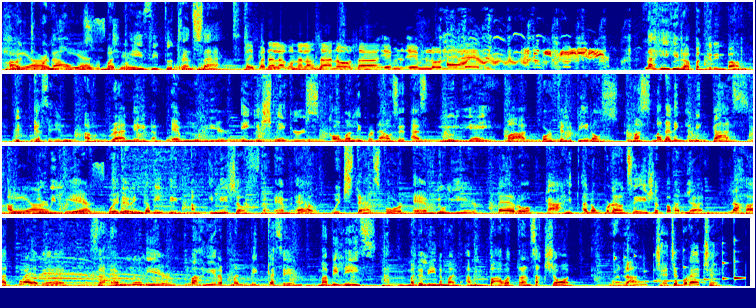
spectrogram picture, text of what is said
Hard to pronounce, but easy to transact. Ay, padala ko na lang sa ano, sa M Emlo Liler. Nahihirapan ka rin bang bigkasin ang brand name ng M. Lulier? English speakers commonly pronounce it as Lulier. But for Filipinos, mas madaling ibigkas ang Lulier. Pwede rin gamitin ang initials na ML, which stands for M. Lulier. Pero kahit anong pronunciation pa man yan, lahat pwede. Sa M. Lulier, mahirap man bigkasin, mabilis at madali naman ang bawat transaksyon. Walang cheche boreche.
